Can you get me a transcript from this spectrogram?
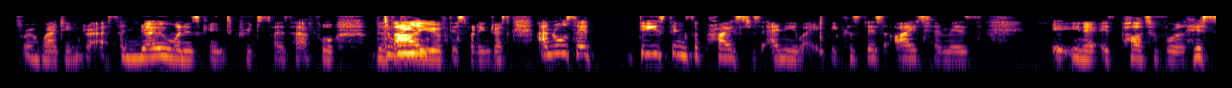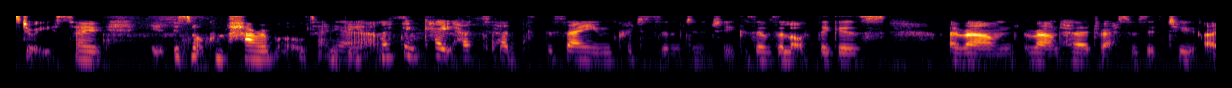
for a wedding dress, and no one is going to criticise that for the Do we- value of this wedding dress. And also, these things are priceless anyway because this item is. You know, is part of royal history, so it- it's not comparable to anything Yeah, and I think Kate had had the same criticism, didn't she? Because there was a lot of figures around around her dress. Was it two uh,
